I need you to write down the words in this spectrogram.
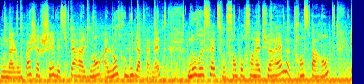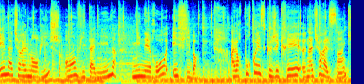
Nous n'allons pas chercher des super aliments à l'autre bout de la planète. Nos recettes sont 100% naturelles, transparentes et naturellement riches en vitamines, minéraux et fibres. Alors pourquoi est-ce que j'ai créé Natural 5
